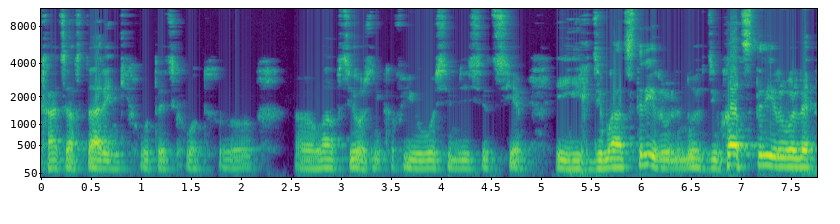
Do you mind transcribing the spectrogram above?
хотя стареньких вот этих вот э, Э, лаптежников Ю-87 и их демонстрировали, но их демонстрировали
